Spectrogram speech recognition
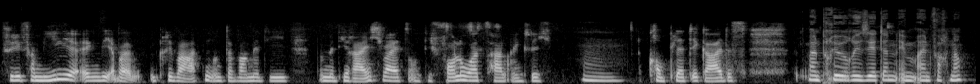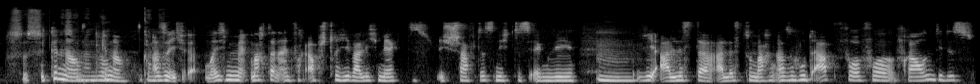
für die Familie irgendwie, aber im Privaten und da war mir die, war mir die Reichweite und die Followerzahl eigentlich hm. komplett egal. Das, Man priorisiert dann eben einfach, ne? Ist, genau, so. genau, genau. Also ich, ich mache dann einfach Abstriche, weil ich merke, ich schaffe das nicht, das irgendwie hm. wie alles da alles zu machen. Also Hut ab vor, vor Frauen, die das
